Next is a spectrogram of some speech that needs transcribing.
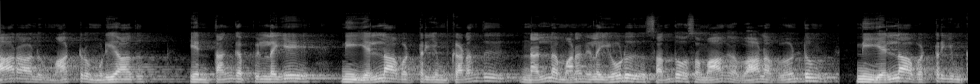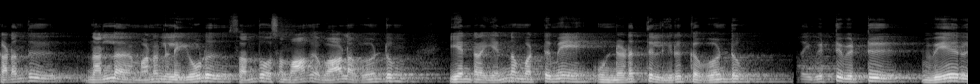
யாராலும் மாற்ற முடியாது. என் தங்க பிள்ளையே நீ எல்லாவற்றையும் கடந்து நல்ல மனநிலையோடு சந்தோஷமாக வாழ வேண்டும். நீ எல்லாவற்றையும் கடந்து நல்ல மனநிலையோடு சந்தோஷமாக வாழ வேண்டும் என்ற எண்ணம் மட்டுமே உன்னிடத்தில் இருக்க வேண்டும். அதை விட்டுவிட்டு வேறு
